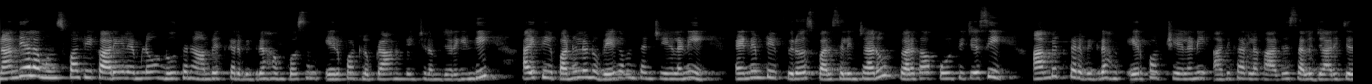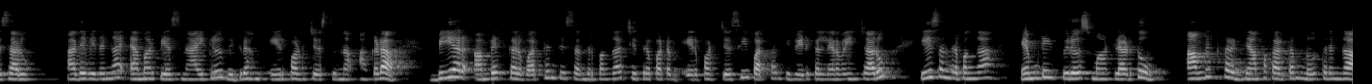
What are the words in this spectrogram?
నంద్యాల మున్సిపాలిటీ కార్యాలయంలో నూతన అంబేద్కర్ విగ్రహం కోసం ఏర్పాట్లు ప్రారంభించడం జరిగింది. అయితే పనులను వేగవంతం చేయాలని ఎన్ఎంటీ ఫిరోజ్ పరిశీలించారు. త్వరగా పూర్తి చేసి అంబేద్కర్ విగ్రహం ఏర్పాటు చేయాలని అధికారులకు ఆదేశాలు జారీ చేశారు. అదేవిధంగా ఎంఆర్పీఎస్ నాయకులు విగ్రహం ఏర్పాటు చేస్తున్న అక్కడ బిఆర్ అంబేద్కర్ వర్ధంతి సందర్భంగా చిత్రపటం ఏర్పాటు చేసి వర్ధంతి వేడుకలు నిర్వహించారు. ఈ సందర్భంగా ఎండి ఫిరోజ్ మాట్లాడుతూ అంబేద్కర్ జ్ఞాపకార్థం నూతనంగా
